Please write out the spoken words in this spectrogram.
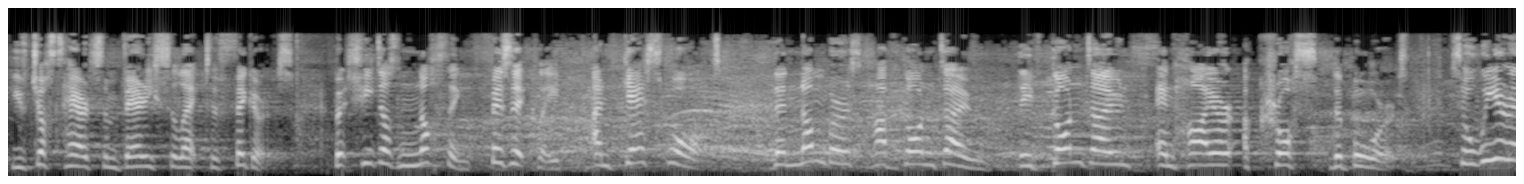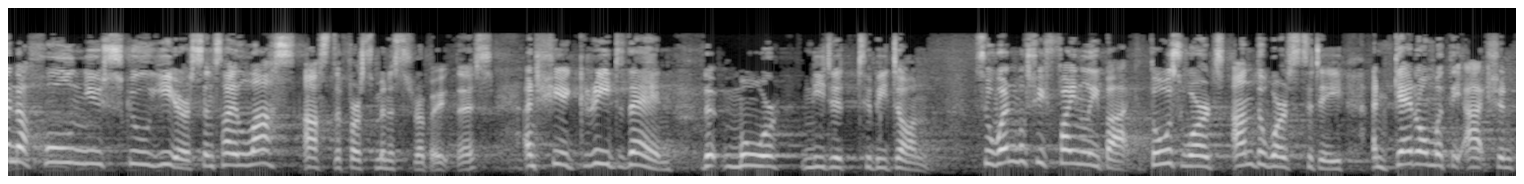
You've just heard some very selective figures. But she does nothing physically. And guess what? The numbers have gone down. They've gone down in higher across the board. So we are in a whole new school year since I last asked the First Minister about this, and she agreed then that more needed to be done. So when must we finally back those words and the words today and get on with the action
